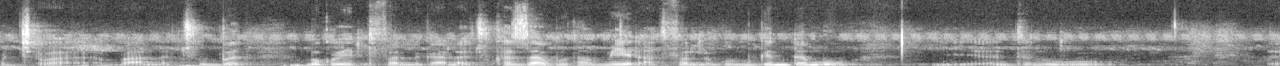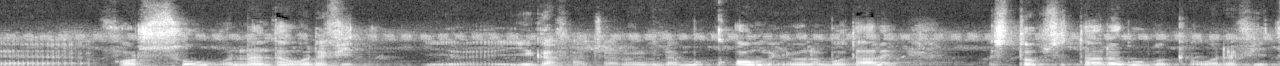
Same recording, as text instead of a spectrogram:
ቁጭ ባላችሁበት መቆየት ትፈልጋላችሁ። ከዛ ቦታ መሄድ አትፈልጉም። ግን ደግሞ እንትኑ force ኡ እናንተ ወደፊት ይገፋችኋል። ወይም ደግሞ ቆም የሆነ ቦታ ላይ stop ስታደርጉ በቃ ወደፊት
